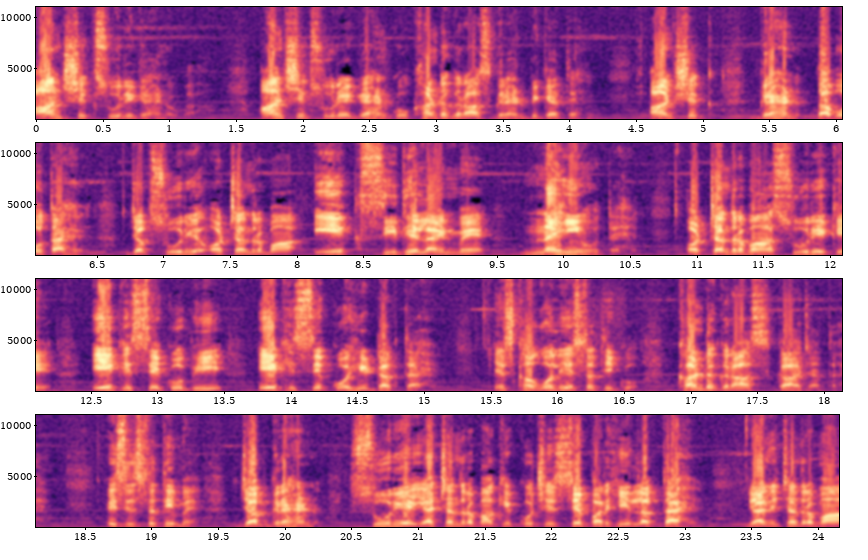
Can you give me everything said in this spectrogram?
आंशिक सूर्य ग्रहण होगा। आंशिक सूर्य ग्रहण को खंडग्रास ग्रहण भी कहते हैं। आंशिक ग्रहण तब होता है जब सूर्य और चंद्रमा एक सीधे लाइन में नहीं होते हैं और चंद्रमा सूर्य के एक हिस्से को भी एक हिस्से को ही ढकता है। इस खगोलीय स्थिति को खंड ग्रास कहा जाता है। इस स्थिति में जब ग्रहण सूर्य या चंद्रमा के कुछ हिस्से पर ही लगता है, यानी चंद्रमा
